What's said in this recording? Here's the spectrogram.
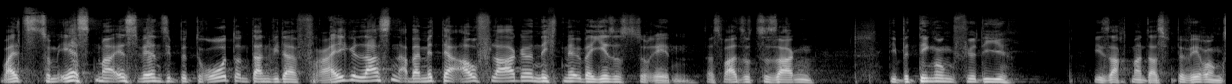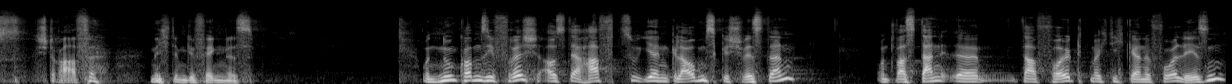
weil es zum ersten Mal ist, werden sie bedroht und dann wieder freigelassen, aber mit der Auflage, nicht mehr über Jesus zu reden. Das war sozusagen die Bedingung für die, wie sagt man das, Bewährungsstrafe, nicht im Gefängnis. Und nun kommen sie frisch aus der Haft zu ihren Glaubensgeschwistern. Und was dann äh, da folgt, möchte ich gerne vorlesen.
